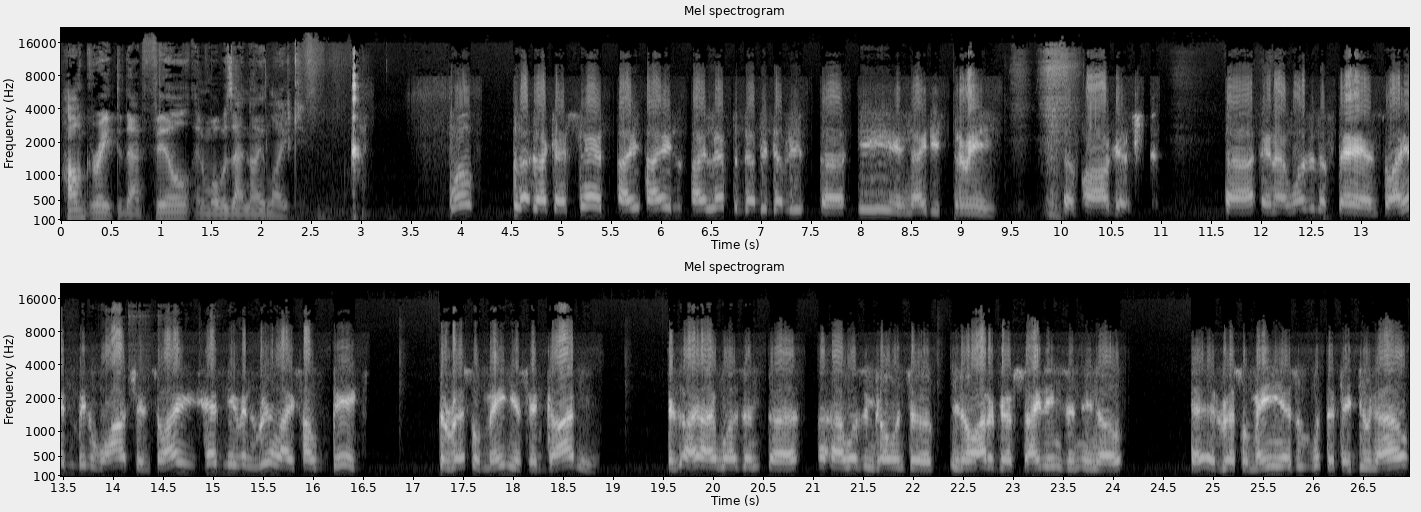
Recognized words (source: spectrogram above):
How great did that feel, and what was that night like? Well, like I said, I, I, I left the WWE in 93 of August. Uh, and I wasn't a fan, so I hadn't been watching, so I hadn't even realized how big the WrestleManias had gotten. Because I, I wasn't, uh, I wasn't going to, you know, autograph signings and you know, at WrestleManias that they do now.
